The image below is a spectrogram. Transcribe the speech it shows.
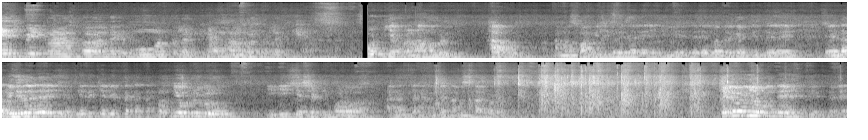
ಎಸ್ ಪಿ ಟ್ರಾನ್ಸ್ಫರ್ ಅಂದರೆ ಮೂವತ್ತು ಲಕ್ಷ, ನಲವತ್ತು ಲಕ್ಷ. ಕೋಟಿಯ ಪ್ರಣಾಮಗಳು ಹಾಗೂ ನಮ್ಮ ಸ್ವಾಮೀಜಿಗಳಿದ್ದಾರೆ, ಹಿರಿಯರಿದ್ದಾರೆ ಭದ್ರಗಟ್ಟಿದ್ದಾರೆ ಎಲ್ಲರೂ ಇದ್ದಾರೆ. ವೇದಿಕೆಯಲ್ಲಿ ಇರ್ತಕ್ಕಂಥ ಪ್ರತಿಯೊಬ್ಬರಿಗೂ ಈ ಡಿ ಕೆ ಶೆಟ್ಟಿ ಮಾಡುವ ಅನಂತ ಅನಂತ ನಮಸ್ಕಾರಗಳು. ಕೆಲವರಿಗೆ ಒಂದೇ ಹೆಂಡತಿ ಅಂತಾರೆ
